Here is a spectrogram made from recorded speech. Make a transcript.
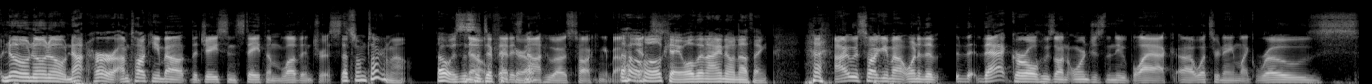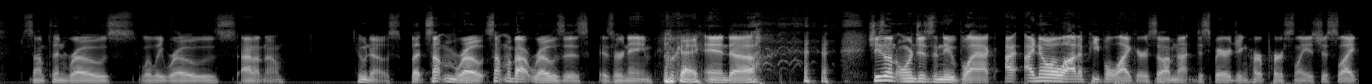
No, no, no, not her. I'm talking about the Jason Statham love interest. That's what I'm talking about. Oh, is this no, a different that is girl? not who I was talking about. Oh, yes. okay. Well, then I know nothing. I was talking about one of the th- that girl who's on Orange is the New Black. Uh, what's her name? Like Rose something Rose Lily Rose. I don't know. Who knows? But something Rose. Something about roses is her name. Okay. And uh, she's on Orange is the New Black. I, I know a lot of people like her, so I'm not disparaging her personally. It's just like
